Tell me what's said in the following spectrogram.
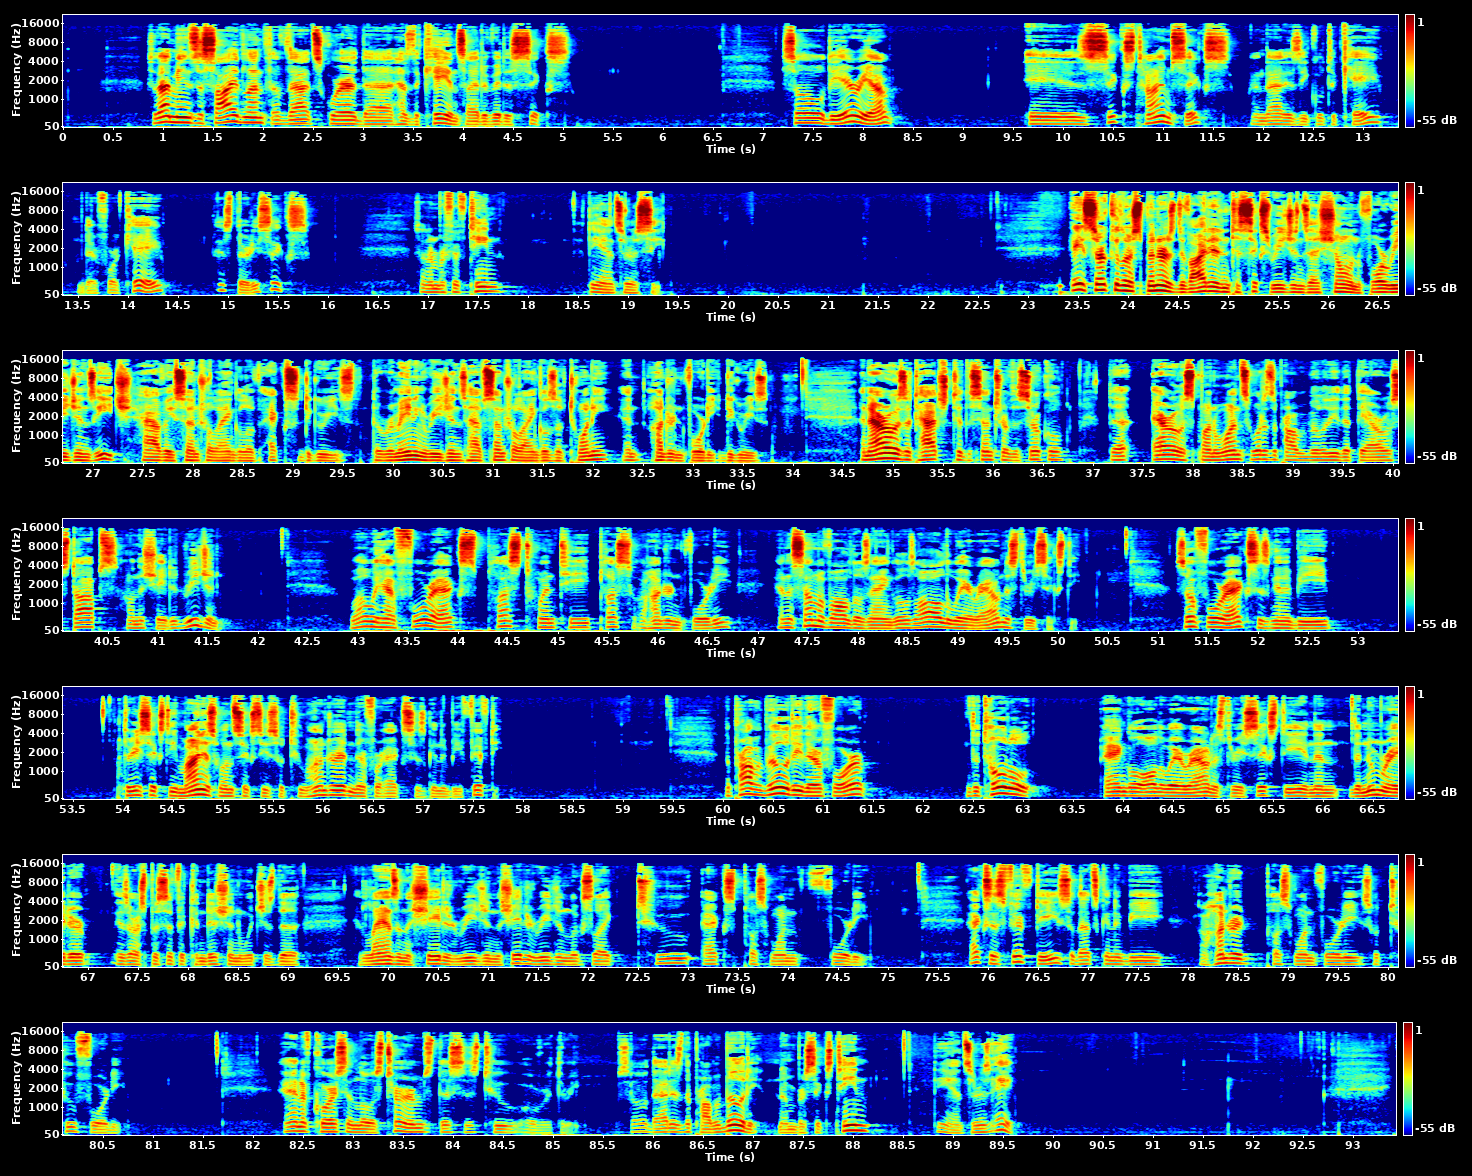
So that means the side length of that square that has the k inside of it is 6. So the area is 6 times 6, and that is equal to k. Therefore, k is 36. So, number 15, the answer is C. A circular spinner is divided into six regions as shown. Four regions each have a central angle of x degrees. The remaining regions have central angles of 20 and 140 degrees. An arrow is attached to the center of the circle. The arrow is spun once. What is the probability that the arrow stops on the shaded region? Well, we have 4x plus 20 plus 140, and the sum of all those angles all the way around is 360. So 4x is going to be 360 minus 160, so 200, and therefore x is going to be 50. The probability, therefore, the total angle all the way around is 360, and then the numerator is our specific condition, which is the it lands in the shaded region. The shaded region looks like 2x plus 140. x is 50, so that's going to be 100 plus 140, so 240. And of course, in lowest terms, this is 2 over 3. So that is the probability. Number 16, the answer is A.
